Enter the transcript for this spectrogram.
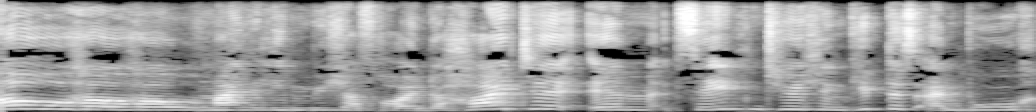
ho, ho, meine lieben Bücherfreunde. Heute im zehnten Türchen gibt es ein Buch,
